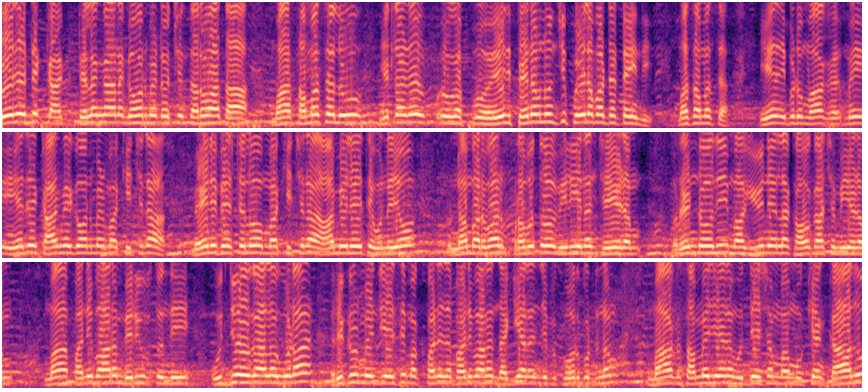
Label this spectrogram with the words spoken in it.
ఏదైతే క- తెలంగాణ గవర్నమెంట్ వచ్చిన తర్వాత మా సమస్యలు ఎట్లంటే ఒక ఏది పెనం నుంచి పొయ్యిల పడ్డట్టయింది మా సమస్య. ఏ ఇప్పుడు మాకు ఏదైతే కాంగ్రెస్ గవర్నమెంట్ మాకు ఇచ్చిన మేనిఫెస్టోలో మాకు ఇచ్చిన హామీలు అయితే ఉన్నాయో నంబర్ వన్ ప్రభుత్వం విలీనం చేయడం రెండోది మాకు యూనియన్లకు అవకాశం ఇవ్వడం మా పని భారం పెరుగుతుంది ఉద్యోగాలు కూడా రిక్రూట్మెంట్ చేసి మాకు పని పని భారం తగ్గాలని చెప్పి కోరుకుంటున్నాం. మాకు సమ్మె చేయడం ఉద్దేశం మా ముఖ్యం కాదు.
